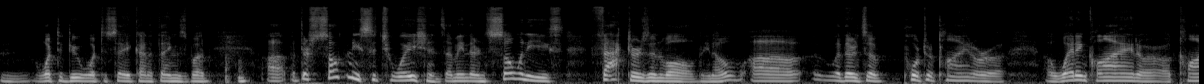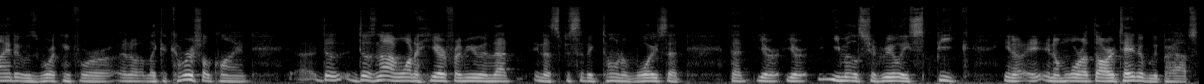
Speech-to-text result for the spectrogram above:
and what to do, what to say, kind of things. But mm-hmm. uh, but there's so many situations. I mean, there's so many factors involved. You know, uh, whether it's a portrait client or a, a, wedding client or a client who's working for you know like a commercial client uh, does does not want to hear from you in that in a specific tone of voice that that your your emails should really speak. You know, you know more authoritatively, perhaps.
